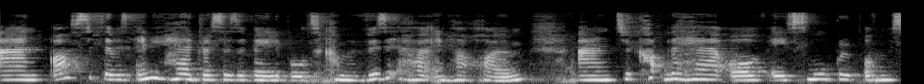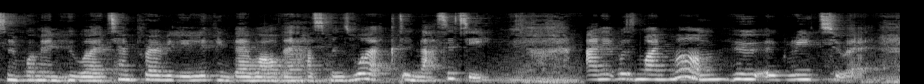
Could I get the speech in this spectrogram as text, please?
and asked if there was any hairdressers available to come and visit her in her home and to cut the hair of a small group of Muslim women who were temporarily living there while their husbands worked in that city. And it was my mum who agreed to it.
